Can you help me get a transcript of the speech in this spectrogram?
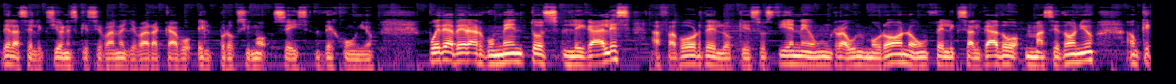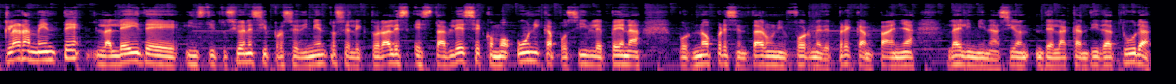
de las elecciones que se van a llevar a cabo el próximo 6 de junio. Puede haber argumentos legales a favor de lo que sostiene un Raúl Morón o un Félix Salgado Macedonio, aunque claramente la ley de instituciones y procedimientos electorales establece como única posible pena por no presentar un informe de precampaña la eliminación de la candidatura.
